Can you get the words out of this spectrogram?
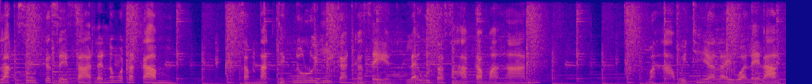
หลักสูตรเกษตรศาสตร์และนวัตกรรม สำนักเทคโนโลยีการเกษตร และอุตสาหกรรมอาหาร มหาวิทยาลัยวลัยลักษณ์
